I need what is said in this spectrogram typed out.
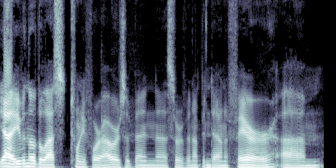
Yeah, even though the last 24 hours have been uh, sort of an up and down affair, um,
